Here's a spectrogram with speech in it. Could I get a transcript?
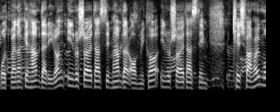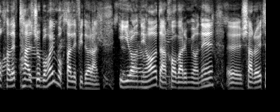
مطمئنم که هم در ایران این رو شاهد هستیم هم در آمریکا این رو شاهد هستیم. کشورهای مختلف تجربه های مختلفی دارن. ایرانی ها در خاورمیانه شرایط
